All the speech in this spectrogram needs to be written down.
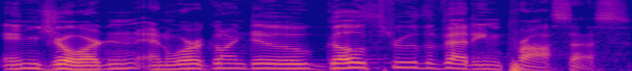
in Jordan, and we're going to go through the vetting process.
